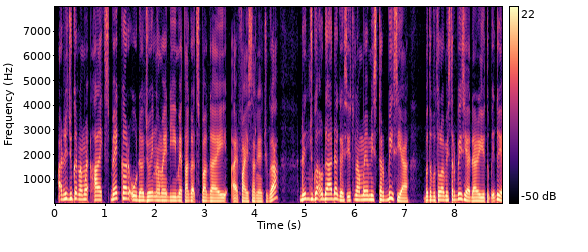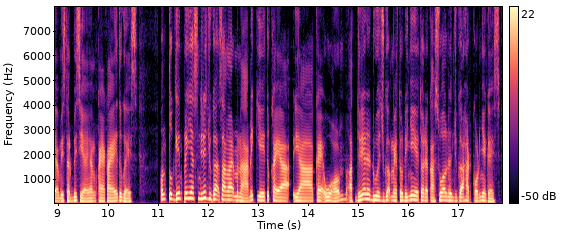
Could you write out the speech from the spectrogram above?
Ada juga namanya Alex Baker udah join namanya di MetaGuards sebagai advisernya juga. Dan juga udah ada guys itu namanya Mr. Beast ya. Betul-betul Mr. Beast ya dari YouTube itu ya Mr. Beast ya yang kayak-kayak itu guys. Untuk gameplaynya sendiri juga sangat menarik yaitu kayak ya kayak Worm. Jadi ada dua juga metodenya yaitu ada casual dan juga hardcore-nya guys.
